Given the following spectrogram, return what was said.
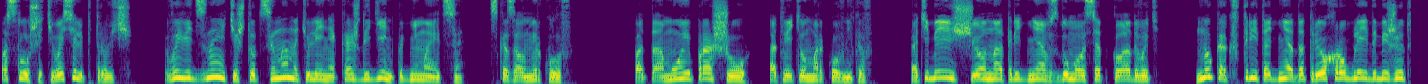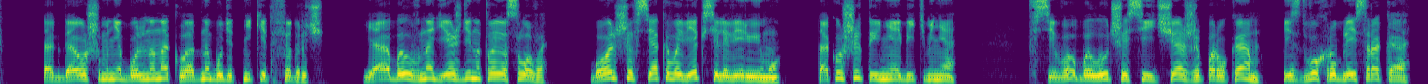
«Послушайте, Василий Петрович, вы ведь знаете, что цена на тюленя каждый день поднимается», — сказал Меркулов. «Потому и прошу», — ответил Марковников. «А тебе еще на три дня вздумалось откладывать. Ну, как в три-то дня до трех рублей добежит. Тогда уж мне больно накладно будет, Никита Федорович. Я был в надежде на твое слово. Больше всякого векселя верю ему. Так уж и ты не обидь меня. Всего бы лучше сейчас же по рукам, из двух рублей сорока.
